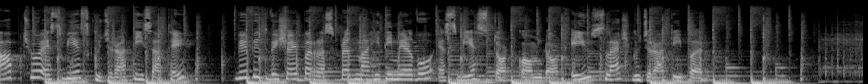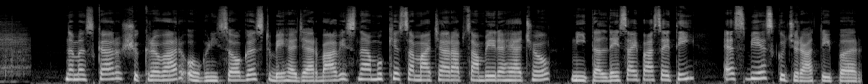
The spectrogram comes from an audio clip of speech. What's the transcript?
આપ છો SBS ગુજરાતી સાથે. વિવિધ વિષય પર રસપ્રદ માહિતી મેળવો sbs.com.au/gujarati પર. નમસ્કાર, શુક્રવાર, ઓગણીસ ઓગસ્ટ, બે હજાર બાવીસના મુખ્ય સમાચાર આપ સાંભળી રહ્યા છો. નીતલ દેસાઈ પાસેથી SBS ગુજરાતી પર.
